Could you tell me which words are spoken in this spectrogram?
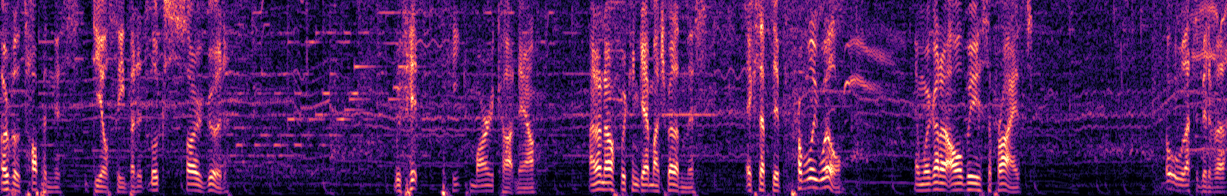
over the top in this DLC, but it looks so good. We've hit peak Mario Kart now. I don't know if we can get much better than this, except it probably will. And we're gonna all be surprised. Oh, that's a bit of an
